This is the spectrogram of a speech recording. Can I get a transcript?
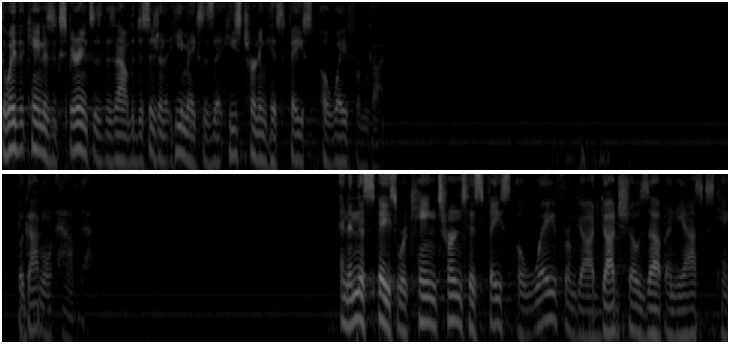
the way that Cain is experiences this now, the decision that he makes is that he's turning his face away from God. But God won't have that. And in this space where Cain turns his face away from God, God shows up and he asks Cain,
